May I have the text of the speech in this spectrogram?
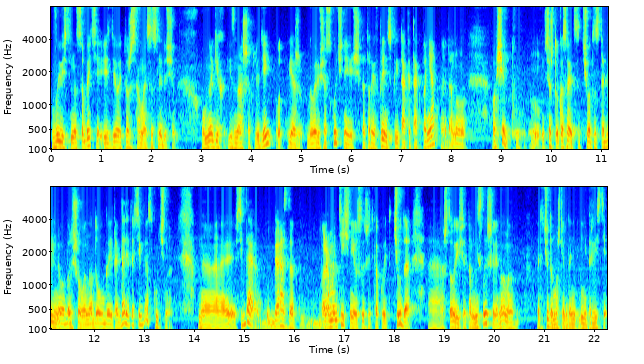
вывести на событие и сделать то же самое со следующим. У многих из наших людей, вот я же говорю сейчас скучные вещи, которые в принципе и так, и так понятны, да, но вообще все, что касается чего-то стабильного, большого, надолго и так далее, это всегда скучно. Э, всегда гораздо романтичнее услышать какое-то чудо, что вы еще там не слышали, но оно, это чудо может никуда не, не привести.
